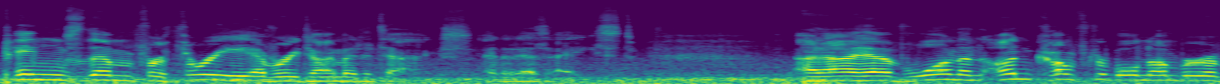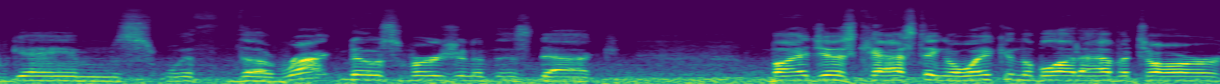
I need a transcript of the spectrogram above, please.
pings them for 3 every time it attacks, and it has haste. And I have won an uncomfortable number of games with the Rakdos version of this deck by just casting Awaken the Blood Avatar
